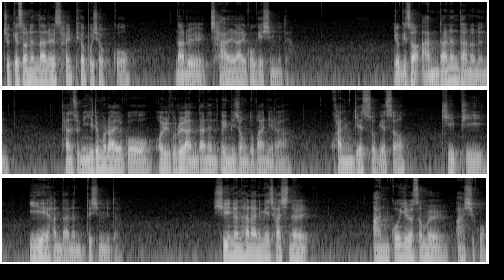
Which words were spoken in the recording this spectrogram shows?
주께서는 나를 살펴보셨고 나를 잘 알고 계십니다. 여기서 안다는 단어는 단순히 이름을 알고 얼굴을 안다는 의미 정도가 아니라 관계 속에서 깊이 이해한다는 뜻입니다. 시인은 하나님이 자신을 안고 일어섬을 아시고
